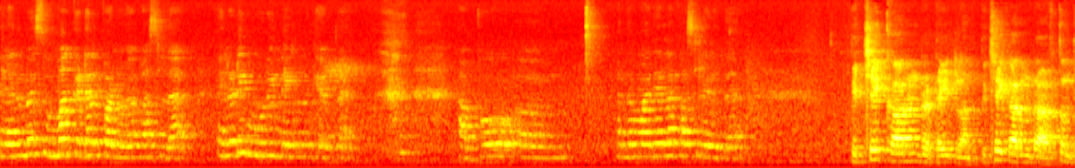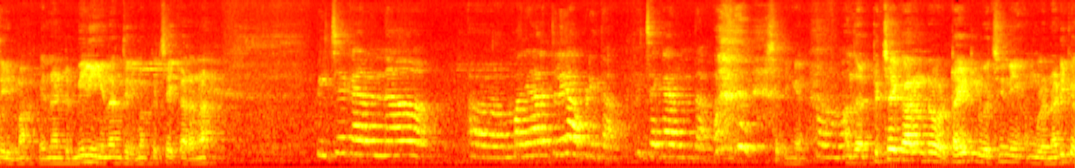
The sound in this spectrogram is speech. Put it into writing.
எல்லாருமே சும்மா கிடல் பண்ணுவேன் ஃபஸ்ட்டில் என்னடி மூவி நீங்களும் கேட்பேன். அப்போது அந்த மாதிரியெல்லாம் ஃபஸ்ட்டில் இருந்தேன். பிச்சைக்காரன்ற டைட்டில் அந்த பிச்சைக்காரன்ற அர்த்தம் தெரியுமா? என்னன்ட்டு மீனிங் என்னன்னு தெரியுமா பிச்சைக்காரனா பிச்சைக்காரன்னா அஹ், மலையாளத்திலேயே அப்படிதான் பிச்சைக்காரன் தான் சரிங்க. அந்த பிச்சைக்காரன்ற ஒரு டைட்டில் வச்சு நீ உங்களை நடிக்க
